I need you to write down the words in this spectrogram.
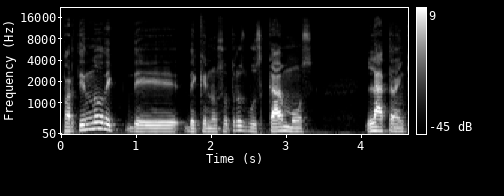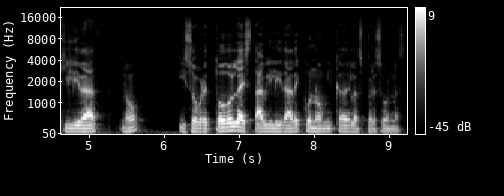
partiendo de, de, que nosotros buscamos la tranquilidad, ¿no? Y sobre todo la estabilidad económica de las personas,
